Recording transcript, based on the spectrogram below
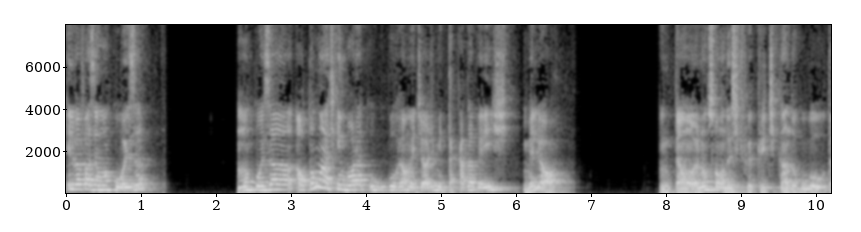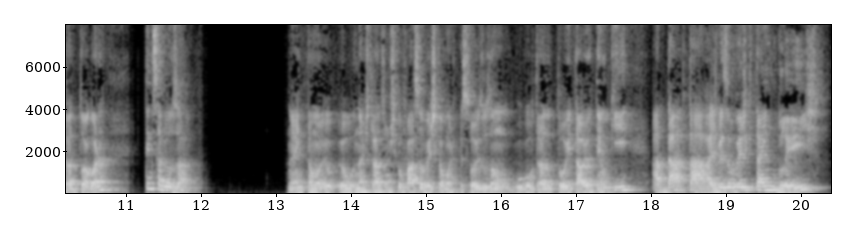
ele vai fazer uma coisa uma coisa automática, embora o Google realmente, eu admito, está cada vez melhor. Então, eu não sou um desses que fica criticando o Google Tradutor. Agora, tem que saber usar. Né? Então, eu, eu, nas traduções que eu faço, eu vejo que algumas pessoas usam Google Tradutor e tal, eu tenho que adaptar. Às vezes eu vejo que está em inglês,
